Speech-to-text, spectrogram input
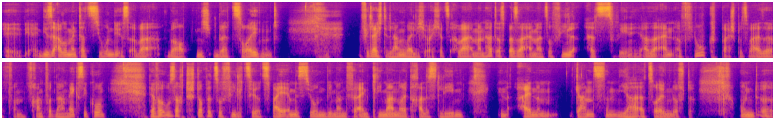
Äh, diese Argumentation, die ist aber überhaupt nicht überzeugend. Vielleicht langweile ich euch jetzt, aber man hört das besser einmal zu viel als zu wenig. Also ein Flug beispielsweise von Frankfurt nach Mexiko, der verursacht doppelt so viel CO2-Emissionen, wie man für ein klimaneutrales Leben in einem ganzen Jahr erzeugen dürfte. Und, äh,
